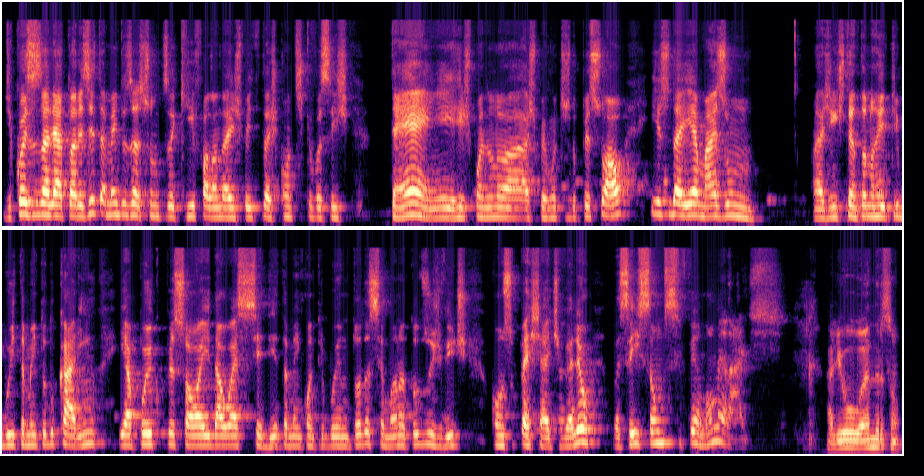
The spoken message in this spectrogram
de coisas aleatórias e também dos assuntos aqui, falando a respeito das contas que vocês têm e respondendo as perguntas do pessoal. Isso daí é mais um. A gente tentando retribuir também todo o carinho e apoio que o pessoal aí da USCD também contribuindo toda semana, todos os vídeos com o superchat, valeu? Vocês são fenomenais. Ali o Anderson,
